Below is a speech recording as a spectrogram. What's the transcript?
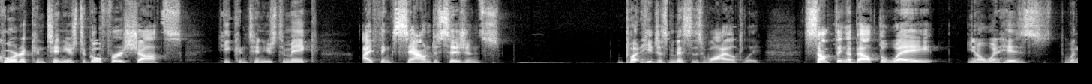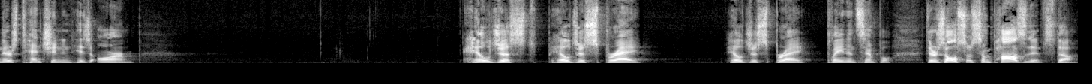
Korda continues to go for his shots. He continues to make, I think, sound decisions but he just misses wildly. Something about the way, you know, when his when there's tension in his arm, he'll just he'll just spray. He'll just spray, plain and simple. There's also some positives though.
